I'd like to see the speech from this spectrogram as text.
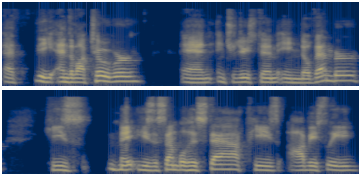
at the end of October and introduced him in November. He's made, he's assembled his staff. He's obviously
